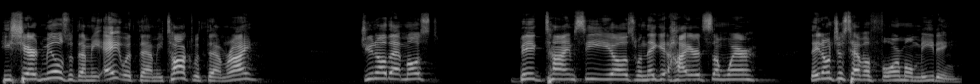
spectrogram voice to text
He shared meals with them, he ate with them, he talked with them, right? Do you know that most big time CEOs, when they get hired somewhere, they don't just have a formal meeting.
